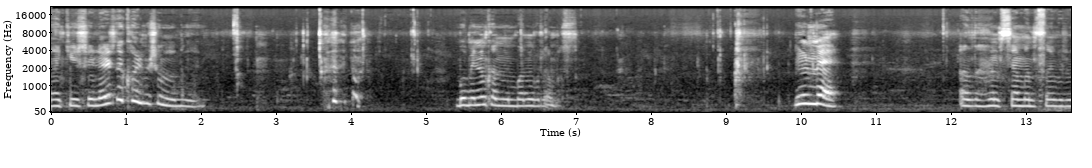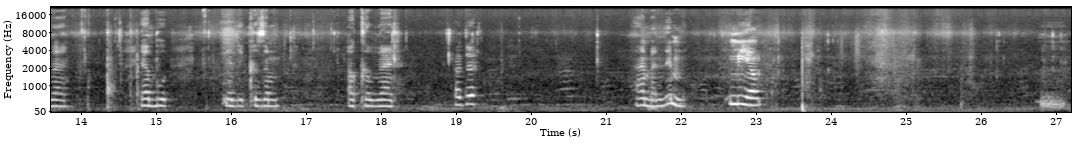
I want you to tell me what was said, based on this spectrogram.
Belki yeşilleri de koymuş olabilirim. Bu benim kanalım bana vuramaz. Gülme. Allah'ım sen bana sabır ver. Ya bu ne de kızım akıl ver. Hadi. Ha ben değil mi? Bilmiyorum. Hmm.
